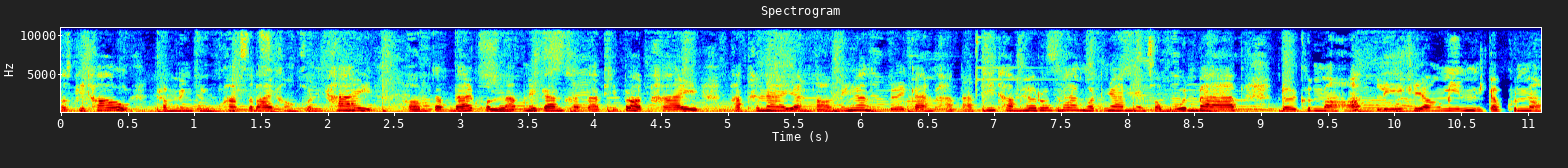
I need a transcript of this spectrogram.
Hospital คำนึงถึงความสบายของคนไข้ พร้อมกับได้ผลลัพธ์ในการผ่าตัดที่ปลอดภัย พัฒนาอย่างต่อเนื่องโดยการผ่าตัดที่ทำให้รูปหน้างดงามอย่างสมบูรณ์แบบ โดยคุณหมอลีคยองมิน กับคุณหมอ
